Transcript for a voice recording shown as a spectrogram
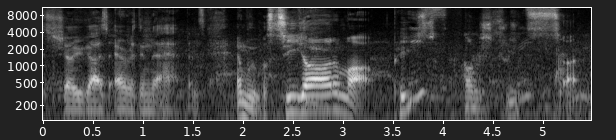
show you guys everything that happens, and we will see y'all tomorrow. Peace on the streets, son.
